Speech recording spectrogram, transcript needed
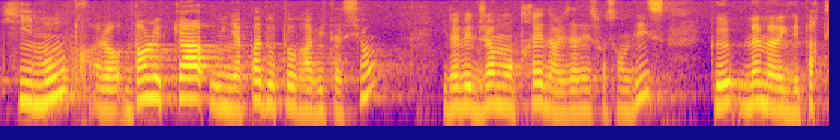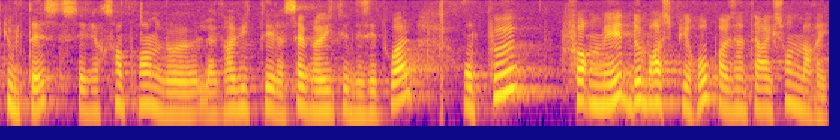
qui montre, alors dans le cas où il n'y a pas d'autogravitation, il avait déjà montré dans les années 70 que même avec des particules test, c'est-à-dire sans prendre la gravité, la seule gravité des étoiles, on peut former deux bras spiraux par les interactions de marée.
